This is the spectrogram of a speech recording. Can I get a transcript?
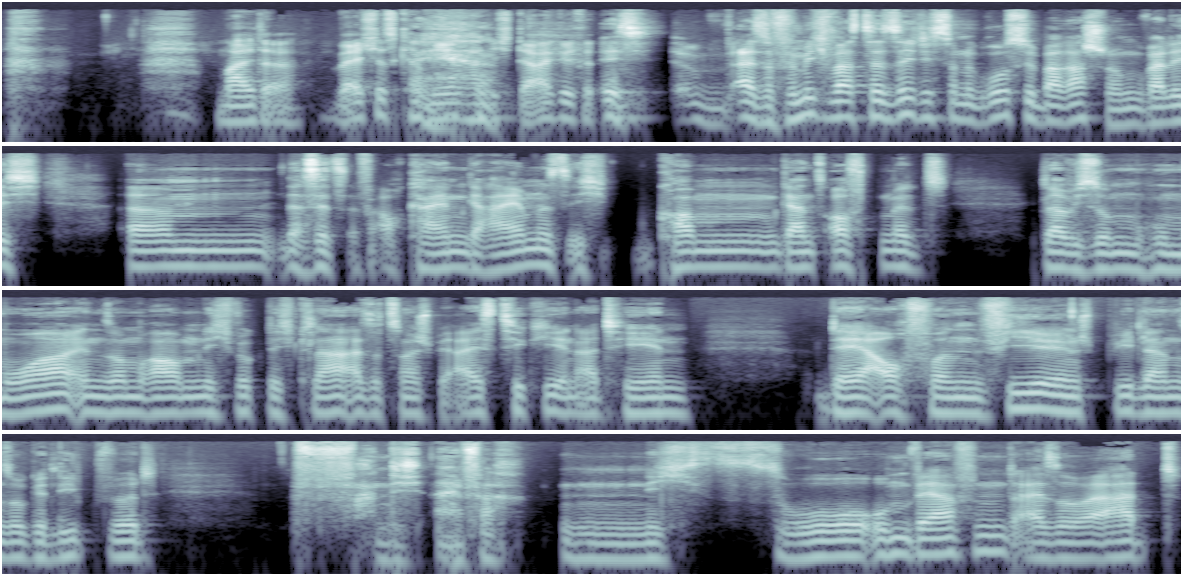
Malte, welches Kamel hatte ich da geritten? Ich, also für mich war es tatsächlich so eine große Überraschung, weil ich, ähm, das ist jetzt auch kein Geheimnis, ich komme ganz oft mit, glaube ich, so einem Humor in so einem Raum nicht wirklich klar. Also zum Beispiel Eistiki in Athen, der ja auch von vielen Spielern so geliebt wird, fand ich einfach nicht so umwerfend. Also er hat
